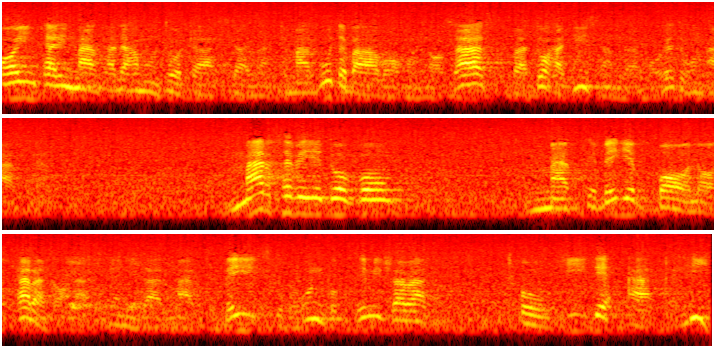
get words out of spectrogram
پایین ترین مرحله همونطور که ارز کردن که مربوط به عوام الناس است و دو حدیث هم در مورد اون عرض مرتبه دوم مرتبه بالاتر از آن است یعنی در مرتبه است که به اون گفته می شود توحید عقلی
